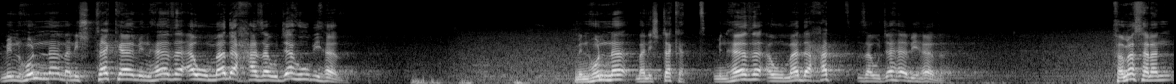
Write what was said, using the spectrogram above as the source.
منهن من اشتكى من هذا أو مدح زوجه بهذا. منهن من اشتكت من هذا أو مدحت زوجها بهذا. فمثلا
